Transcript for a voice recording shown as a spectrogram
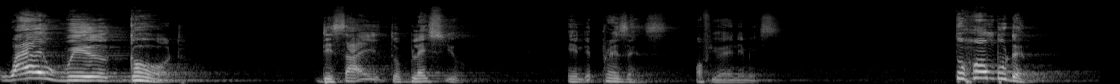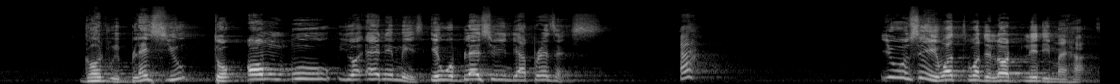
why will God decide to bless you in the presence of your enemies? To humble them. God will bless you to humble your enemies. He will bless you in their presence. Ah. You will see what, what the Lord laid in my heart. He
